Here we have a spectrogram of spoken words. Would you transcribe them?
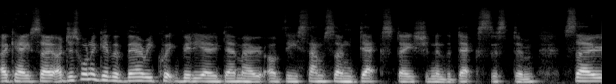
Okay, so I just want to give a very quick video demo of the Samsung DeX station and the DeX system. So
